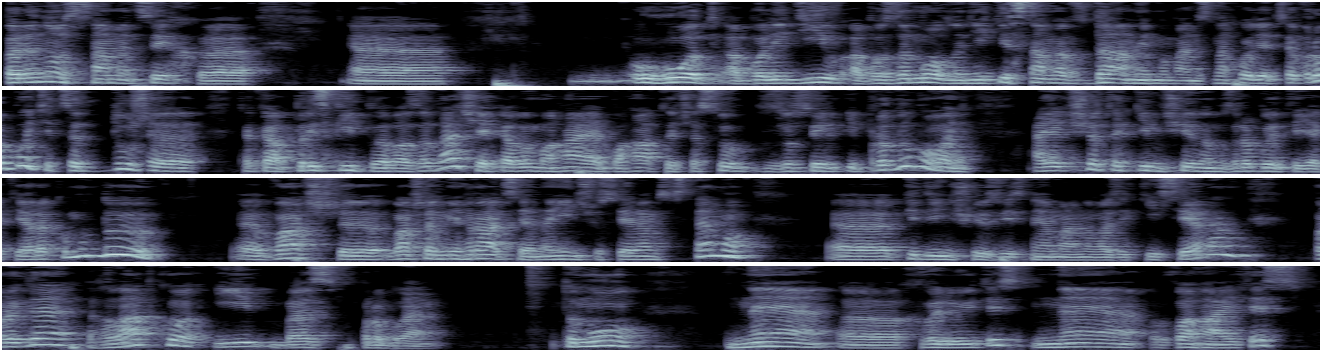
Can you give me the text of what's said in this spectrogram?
перенос саме цих е, е, угод або лідів, або замовлень, які саме в даний момент знаходяться в роботі, це дуже така прискіплива задача, яка вимагає багато часу, зусиль і продумувань. А якщо таким чином зробити, як я рекомендую, е, ваш, е, ваша міграція на іншу crm систему під іншою, звісно, я маю на увазі CRM, пройде гладко і без проблем. Тому не е, хвилюйтесь, не вагайтесь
